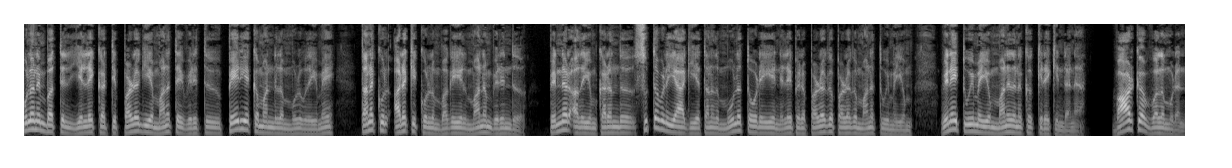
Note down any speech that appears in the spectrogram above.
புலனிம்பத்தில் எல்லை கட்டி பழகிய மனத்தை விரித்து பேரியக்க மண்டலம் முழுவதையுமே தனக்குள் அடக்கிக் கொள்ளும் வகையில் மனம் விரிந்து பின்னர் அதையும் கடந்து சுத்தவெளியாகிய தனது மூலத்தோடேயே நிலை பெற பழக பழக மன தூய்மையும் வினை தூய்மையும் மனிதனுக்கு கிடைக்கின்றன. வாழ்க்க வளமுடன்.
